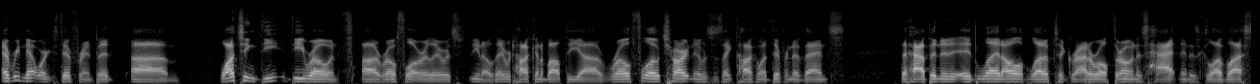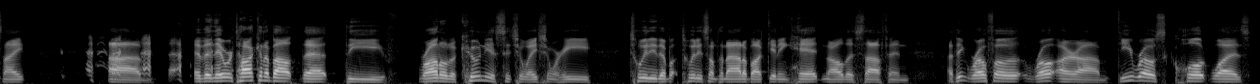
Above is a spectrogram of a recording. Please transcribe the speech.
every network's different. But um, watching D D-Row and uh, Roflo earlier was you know they were talking about the uh, Roflo chart, and it was just like talking about different events that happened, and it led all led up to Graterol throwing his hat and his glove last night. Um, and then they were talking about that the Ronald Acuna situation where he tweeted about, tweeted something out about getting hit and all this stuff. And I think Rofo Ro, or um, D Rose quote was,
